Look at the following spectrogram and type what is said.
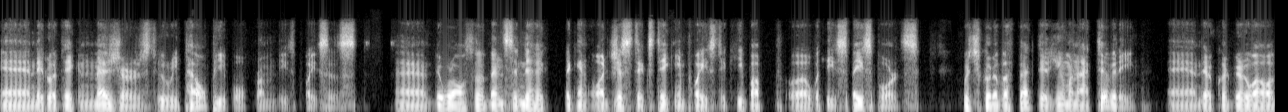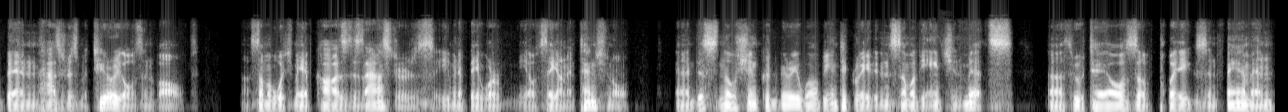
and they would have taken measures to repel people from these places. Uh, there would also have been significant logistics taking place to keep up uh, with these spaceports which could have affected human activity. And there could very well have been hazardous materials involved, uh, some of which may have caused disasters, even if they were, you know, say unintentional. And this notion could very well be integrated in some of the ancient myths uh, through tales of plagues and famine,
